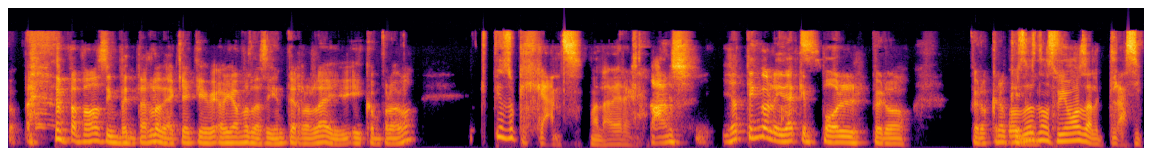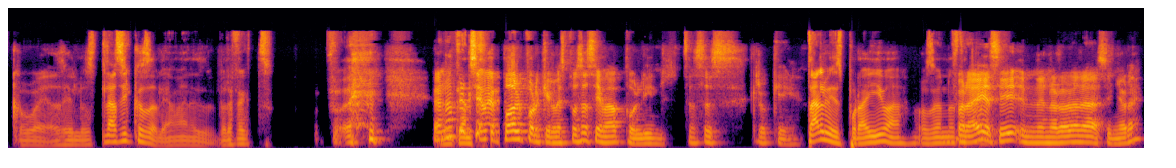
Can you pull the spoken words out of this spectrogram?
vamos a inventarlo de aquí a que oigamos la siguiente rola y, y comprobemos. Yo pienso que Hans, a la verga. Hans. Yo tengo la idea que. Paul, pero, pero creo que Los dos no. nos fuimos al clásico, güey. Así, los clásicos alemanes. Perfecto. Pero no creo que se llame Paul porque la esposa se llamaba Pauline. Entonces creo que Tal vez por ahí va. O sea, no por ahí tan- sí, en honor a la señora.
